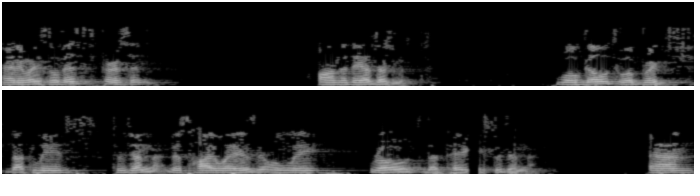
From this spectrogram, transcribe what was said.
Anyway, so this person, on the Day of Judgment, will go to a bridge that leads to Jannah. This highway is the only road that takes to Jannah. And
